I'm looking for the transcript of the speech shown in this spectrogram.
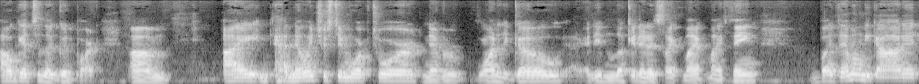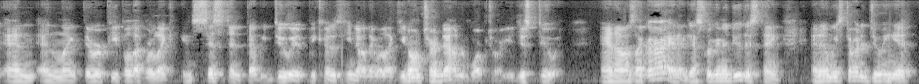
I'll get to the good part. Um, I had no interest in Warp Tour, never wanted to go. I didn't look at it as like my my thing. But then when we got it, and and like there were people that were like insistent that we do it because you know they were like, you don't turn down Warp Tour, you just do it. And I was like, all right, I guess we're gonna do this thing. And then we started doing it,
